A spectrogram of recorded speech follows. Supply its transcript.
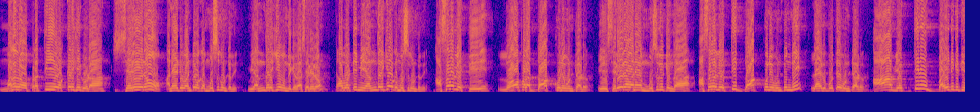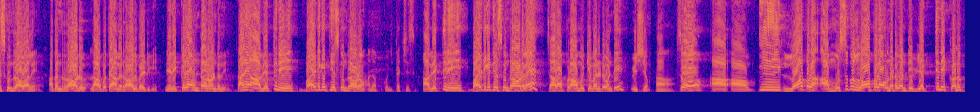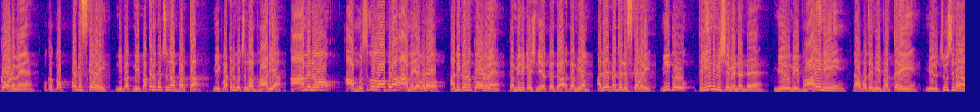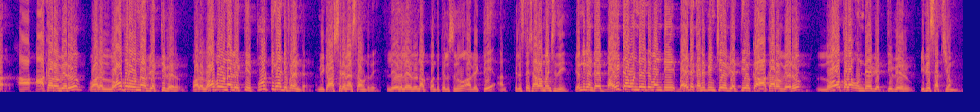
మనలో ప్రతి ఒక్కరికి కూడా శరీరం అనేటువంటి ఒక ముసుగు ఉంటుంది మీ అందరికీ ఉంది కదా శరీరం? కాబట్టి మీ అందరికీ ఒక ముసుగు ఉంటుంది అసలు వ్యక్తి లోపల దాక్కుని ఉంటాడు. ఈ శరీరం అనే ముసుగు కింద అసలు వ్యక్తి దాక్కుని ఉంటుంది లేకపోతే ఉంటాడు. ఆ వ్యక్తిని బయటికి తీసుకుని రావాలి. అతను రాడు లేకపోతే ఆమె రాదు బయటికి. నేను ఇక్కడే ఉంటాను అంటది. కానీ ఆ వ్యక్తిని బయటికి తీసుకుని రావడం అది కొంచెం టచ్ చేసి. ఆ వ్యక్తిని బయటికి తీసుకుని రావడమే చాలా ప్రాముఖ్యమైనటువంటి విషయం. ఆ, సో ఆ ఈ లోపల ఆ ముసుగు లోపల ఉన్నటువంటి వ్యక్తిని కనుక్కోవడమే ఒక గొప్ప డిస్కవరీ నీ మీ పక్కన కూర్చున్న భర్త మీ పక్కన కూర్చున్న భార్య ఆమెను ఆ ముసుగు లోపల ఆమె ఎవరో అది కనుక్కోవడమే. కమ్యూనికేషన్ యొక్క గ- గమ్యం. అదే పెద్ద డిస్కవరీ మీకు తెలియని విషయం ఏంటంటే మీరు మీ భార్యని లేకపోతే మీ భర్తని మీరు చూసిన ఆ ఆకారం వేరు వాళ్ళ లోపల ఉన్న వ్యక్తి వేరు. వాళ్ళ లోపల ఉన్న వ్యక్తి పూర్తిగా డిఫరెంట్. మీకు ఆశ్చర్యం వేస్తూ ఉంటుంది. లేదు లేదు నాకు కొంత తెలుసును ఆ వ్యక్తి. తెలిస్తే చాలా మంచిది. ఎందుకంటే బయట ఉండేటువంటి బయట కనిపించే వ్యక్తి యొక్క ఆకారం వేరు లోపల ఉండే వ్యక్తి వేరు. ఇది సత్యం.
